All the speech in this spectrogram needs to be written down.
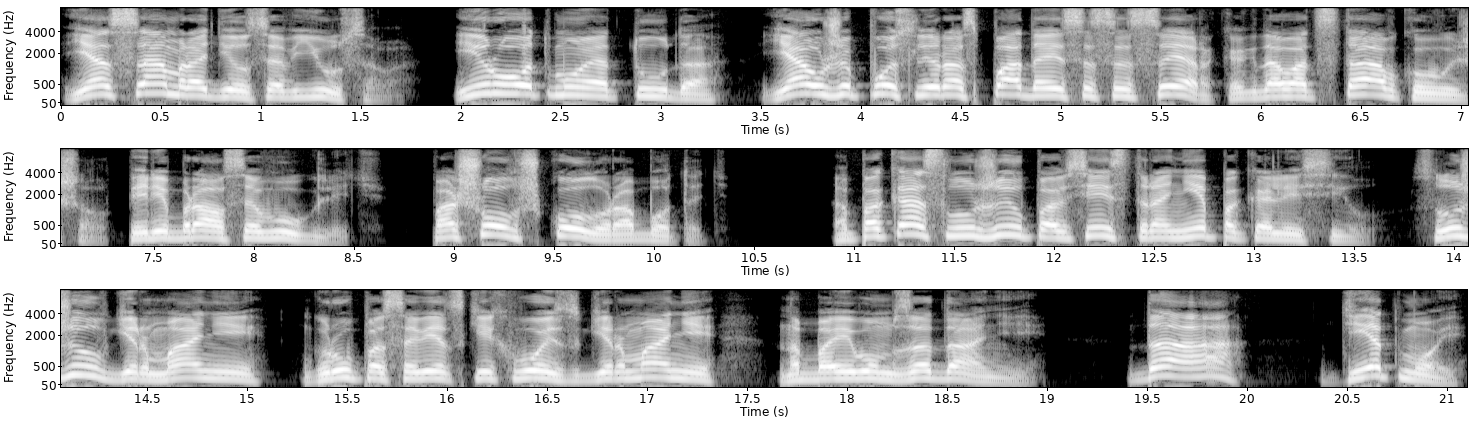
я сам родился в Юсово. И род мой оттуда, я уже после распада СССР, когда в отставку вышел, перебрался в Углич. Пошел в школу работать. А пока служил по всей стране поколесил. Служил в Германии, группа советских войск в Германии на боевом задании. Да, дед мой,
